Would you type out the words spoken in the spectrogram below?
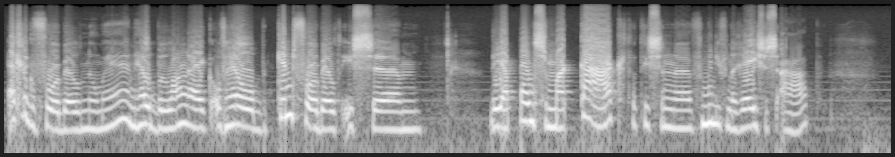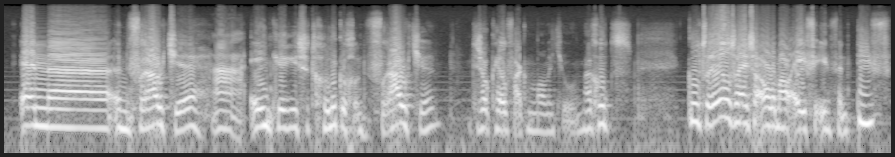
ettelijke voorbeelden noemen. Hè. Een heel belangrijk of heel bekend voorbeeld is... Um, de Japanse makaak. Dat is een uh, familie van de racesaap. En uh, een vrouwtje. Ah, één keer is het gelukkig een vrouwtje. Het is ook heel vaak een mannetje hoor. Maar goed, cultureel zijn ze allemaal even inventief.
